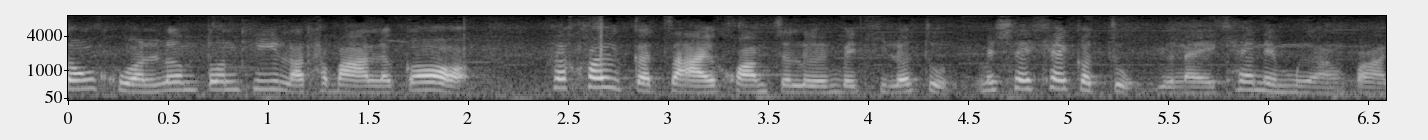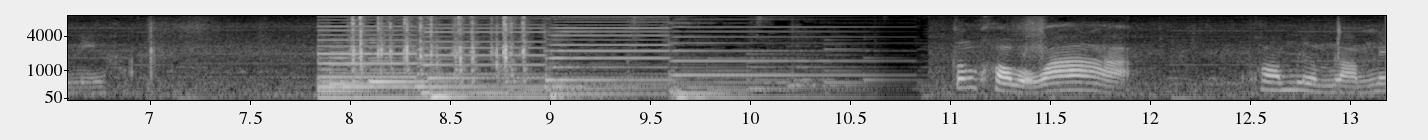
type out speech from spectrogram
ต้องควรเริ่มต้นที่รัฐบาลแล้วก็ค่อยๆกระจายความเจริญไปทีละจุด ไม่ใช่แค่กระจุกอยู่ในแค่ในเมืองประมาณนี้ค่ะ ต้องขอบอกว่าความเหลื่อมล้ำใน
